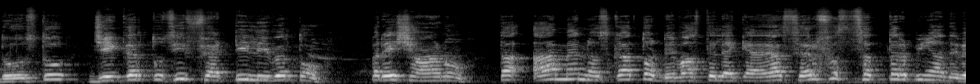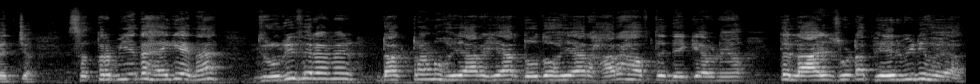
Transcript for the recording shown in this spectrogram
ਦੋਸਤੋ, ਜੇਕਰ ਤੁਸੀਂ ਫੈਟੀ ਲੀਵਰ ਤੋਂ ਪਰੇਸ਼ਾਨ ਹੋ, ਤਾਂ ਆ ਮੈਂ ਨੁਸਖਾ ਤੁਹਾਡੇ ਵਾਸਤੇ ਲੈ ਕੇ ਆਇਆ ਸਿਰਫ 70 ਰੁਪਈਆਂ ਦੇ ਵਿੱਚ। 70 ਰੁਪਏ ਤਾਂ ਹੈਗੇ ਆ ਨਾ। ਜ਼ਰੂਰੀ ਫਿਰ ਐਵੇਂ ਡਾਕਟਰਾਂ ਨੂੰ ਹਜ਼ਾਰ ਹਜ਼ਾਰ, ਦੋ ਦੋ ਹਜ਼ਾਰ ਹਰ ਹਫ਼ਤੇ ਦੇ ਕੇ ਆਉਣੇ ਆ, ਤੇ ਇਲਾਜ ਤੁਹਾਡਾ ਫੇਰ ਵੀ ਨਹੀਂ ਹੋਇਆ।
